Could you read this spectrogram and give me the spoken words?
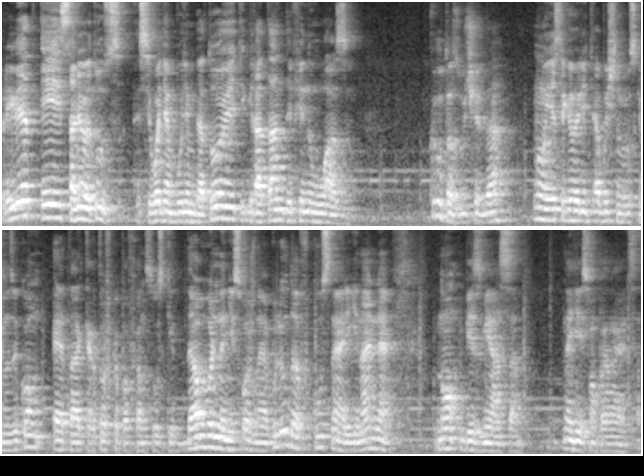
Привет и салют tous! Сегодня будем готовить гратан де финуаз. Круто звучит, да? Ну, если говорить обычным русским языком, это картошка по-французски. Довольно несложное блюдо, вкусное, оригинальное, но без мяса. Надеюсь, вам понравится.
